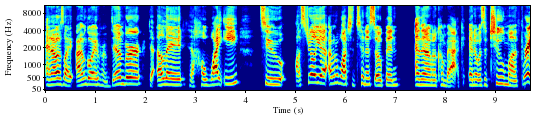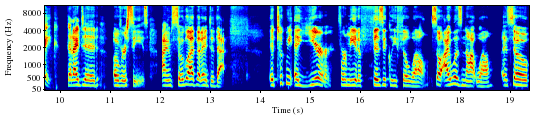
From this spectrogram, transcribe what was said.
And I was like, I'm going from Denver to LA to Hawaii to Australia. I'm going to watch the tennis open and then I'm going to come back. And it was a two month break that I did overseas. I am so glad that I did that. It took me a year for me to physically feel well. So I was not well. And so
